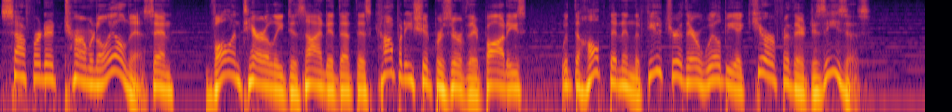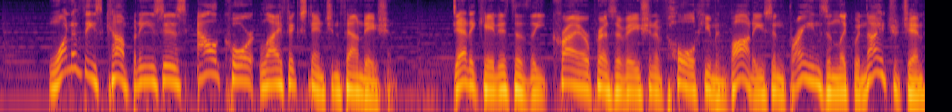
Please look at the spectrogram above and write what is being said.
suffered a terminal illness and voluntarily decided that this company should preserve their bodies with the hope that in the future there will be a cure for their diseases. One of these companies is Alcor Life Extension Foundation, dedicated to the cryopreservation of whole human bodies and brains in liquid nitrogen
